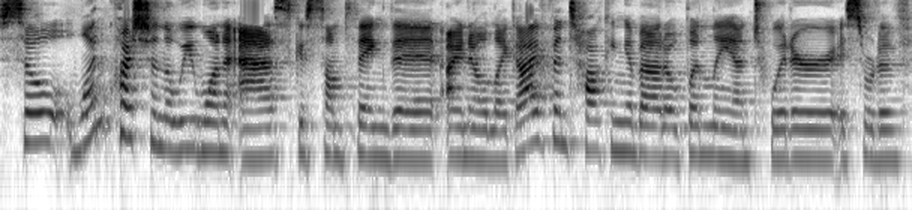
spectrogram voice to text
so, one question that we want to ask is something that I know like I've been talking about openly on Twitter is sort of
